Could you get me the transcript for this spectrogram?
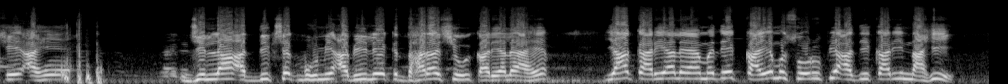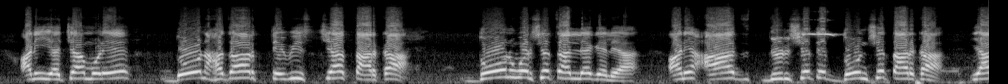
हे आहे जिल्हा अधीक्षक भूमी अभिलेख धाराशिव कार्यालय आहे. या कार्यालयामध्ये कायमस्वरूपी अधिकारी नाही आणि याच्यामुळे दोन हजार तेवीसच्या तारखा दोन वर्ष चालल्या गेल्या आणि आज दीडशे ते दोनशे तारखा या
